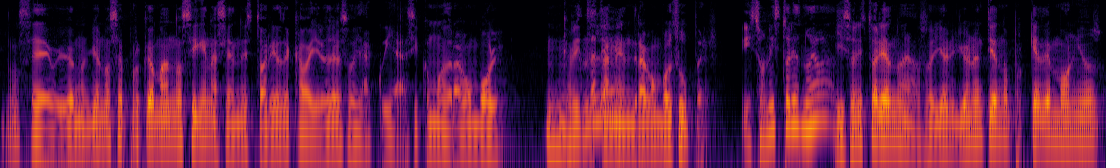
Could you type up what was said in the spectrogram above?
No sé, güey. Yo no, yo no sé por qué más no siguen haciendo historias de Caballeros del Zodiaco ya, así como Dragon Ball. Que ahorita Ándale. están en Dragon Ball Super. Y son historias nuevas. Y son historias nuevas. O sea, yo, yo no entiendo por qué demonios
